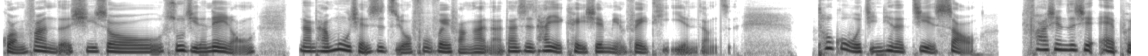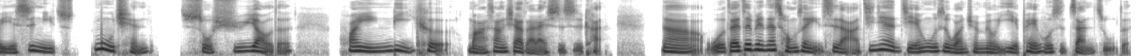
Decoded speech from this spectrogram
广泛的吸收书籍的内容，那它目前是只有付费方案啊，但是它也可以先免费体验这样子。透过我今天的介绍，发现这些 App 也是你目前所需要的，欢迎立刻马上下载来试试看。那我在这边再重申一次啊，今天的节目是完全没有业配或是赞助的，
